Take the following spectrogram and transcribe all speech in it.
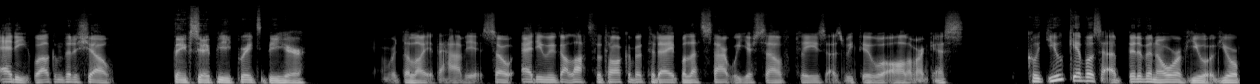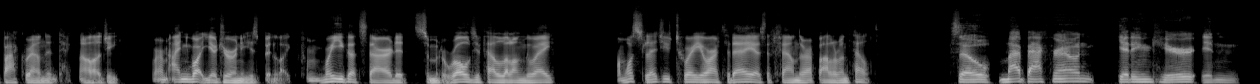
Eddie, welcome to the show. Thanks, JP. Great to be here. And we're delighted to have you. So, Eddie, we've got lots to talk about today, but let's start with yourself, please, as we do with all of our guests. Could you give us a bit of an overview of your background in technology and what your journey has been like from where you got started, some of the roles you've held along the way, and what's led you to where you are today as the founder at Valorant Health? So my background getting here in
